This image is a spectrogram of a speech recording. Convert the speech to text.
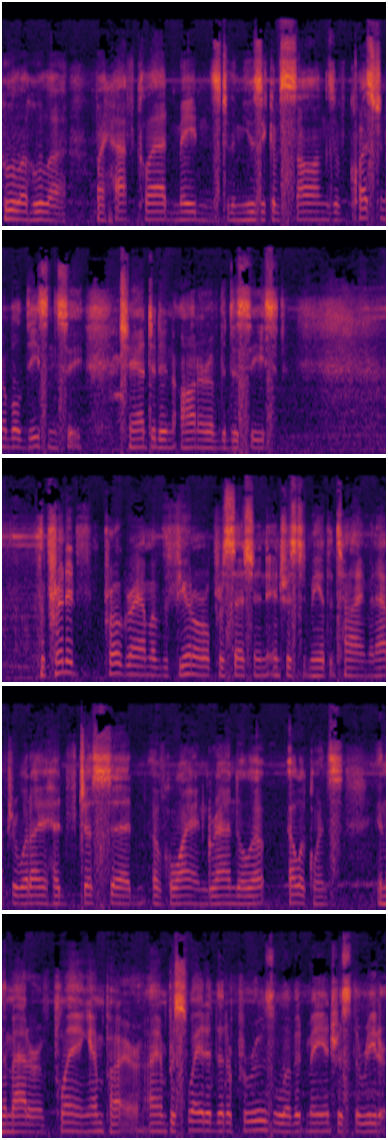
hula-hula by half-clad maidens to the music of songs of questionable decency chanted in honor of the deceased. The printed program of the funeral procession interested me at the time, and after what I had just said of Hawaiian grandiloquence in the matter of playing empire, I am persuaded that a perusal of it may interest the reader.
